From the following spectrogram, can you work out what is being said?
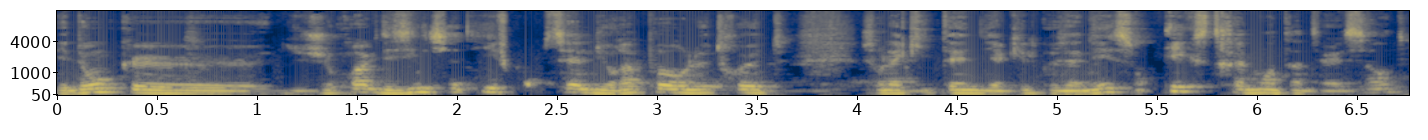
Et donc, euh, je crois que des initiatives comme celle du rapport Le Treut sur l'Aquitaine il y a quelques années sont extrêmement intéressantes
